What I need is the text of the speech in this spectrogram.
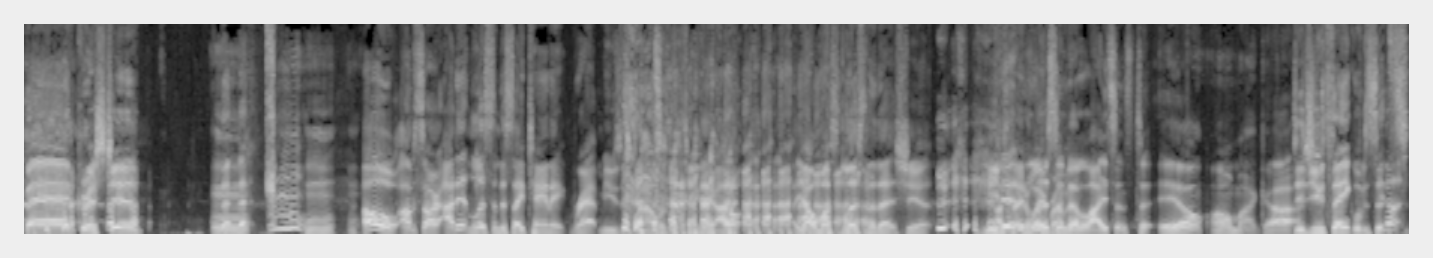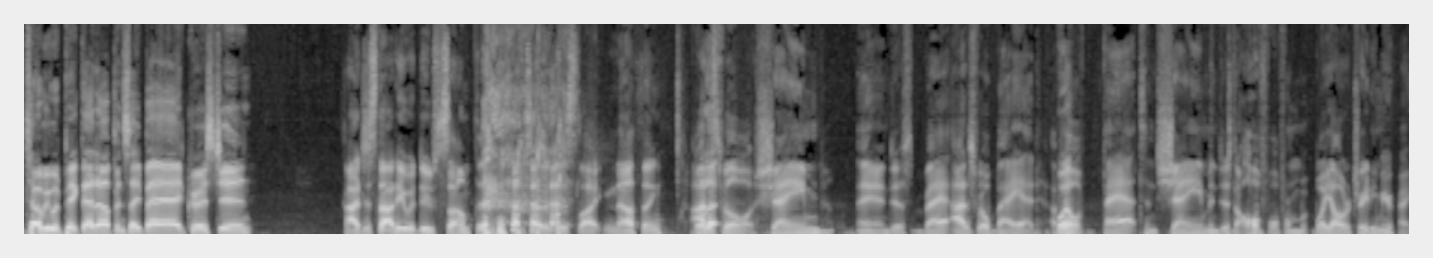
Bad Christian. That- that- mm-hmm. Oh, I'm sorry. I didn't listen to satanic rap music when I was a teenager. I don't. Y'all must listen to that shit. You I didn't listen to. License to Ill? Oh my god! did you think was, know- Toby would pick that up and say bad Christian? I just thought he would do something instead of just like nothing. I just feel ashamed and just bad. I just feel bad. I Well- feel fat and shame and just awful from the way y'all are treating me right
